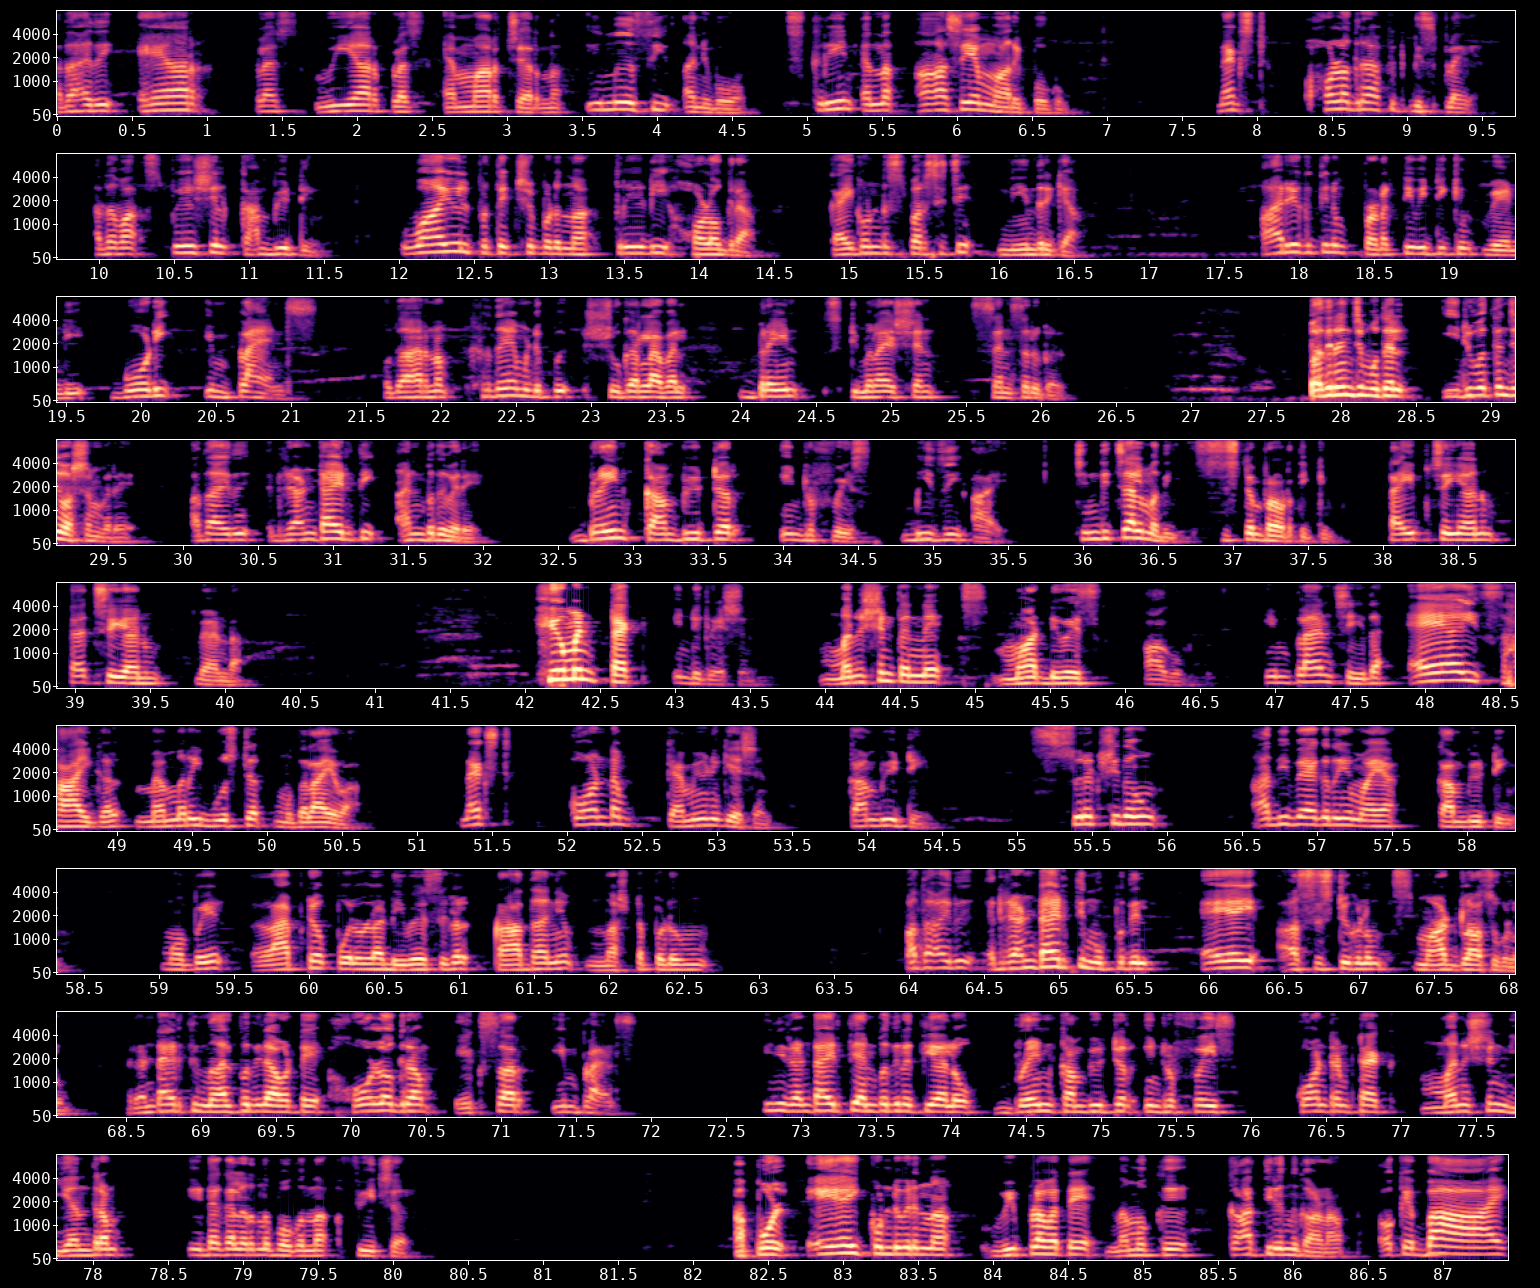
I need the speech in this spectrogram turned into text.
അതായത് A R plus V R plus M R ചേർന്ന ഇമേഴ്സീവ് അനുഭവം സ്ക്രീൻ എന്ന ആശയം മാറിപ്പോകും. നെക്സ്റ്റ് ഹോളോഗ്രാഫിക് ഡിസ്പ്ലേ അഥവാ സ്പേഷ്യൽ കമ്പ്യൂട്ടിംഗ് വായുവിൽ പ്രത്യക്ഷപ്പെടുന്ന ത്രീ ഡി ഹോളോഗ്രാം കൈകൊണ്ട് സ്പർശിച്ച് നിയന്ത്രിക്കാം. ആരോഗ്യത്തിനും പ്രൊഡക്ടിവിറ്റിക്കും വേണ്ടി ബോഡി ഇംപ്ലാൻസ് ഉദാഹരണം ഹൃദയമിടിപ്പ് ഷുഗർ ലെവൽ ബ്രെയിൻ സ്റ്റിമുലേഷൻ സെൻസറുകൾ പതിനഞ്ച് മുതൽ ഇരുപത്തഞ്ച് വർഷം വരെ അതായത് രണ്ടായിരത്തി അൻപത് വരെ brain computer interface B C I ചിന്തിച്ചാൽ മതി. സിസ്റ്റം പ്രവർത്തിക്കും. ടൈപ്പ് ചെയ്യാനും ടച്ച് ചെയ്യാനും വേണ്ട. ഹ്യൂമൻ ടെക് ഇന്റഗ്രേഷൻ മനുഷ്യൻ തന്നെ സ്മാർട്ട് ഡിവൈസ് ആകും. ഇംപ്ലാന്റ് ചെയ്ത എ ഐ സഹായികൾ മെമ്മറി ബൂസ്റ്റർ മുതലായവ. നെക്സ്റ്റ് ക്വാണ്ടം കമ്മ്യൂണിക്കേഷൻ കമ്പ്യൂട്ടിംഗ് സുരക്ഷിതവും അതിവേഗതയുമായ കമ്പ്യൂട്ടിംഗ് മൊബൈൽ ലാപ്ടോപ്പ് പോലുള്ള ഡിവൈസുകൾ പ്രാധാന്യം നഷ്ടപ്പെടും. അതായത് രണ്ടായിരത്തി മുപ്പതിൽ എ ഐ അസിസ്റ്റുകളും സ്മാർട്ട് ഗ്ലാസുകളും. രണ്ടായിരത്തി നാൽപ്പതിലാവട്ടെ ഹോളോഗ്രാം എക്സ് ആർ ഇംപ്ലാൻസ് ഇനി രണ്ടായിരത്തി അൻപതിലെത്തിയാലോ brain computer interface quantum tech മനുഷ്യൻ യന്ത്രം ഇടകലർന്നു പോകുന്ന ഫീച്ചർ അപ്പോൾ എ ഐ കൊണ്ടുവരുന്ന വിപ്ലവത്തെ നമുക്ക് കാത്തിരുന്ന് കാണാം. Okay bye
